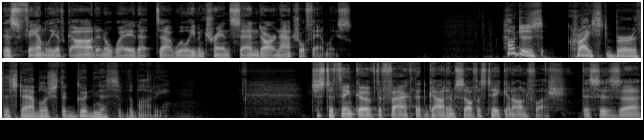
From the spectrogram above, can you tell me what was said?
this family of God in a way that uh, will even transcend our natural families. How does Christ's birth establish the goodness of the body? Just to think of the fact that God Himself has taken on flesh. This is uh,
